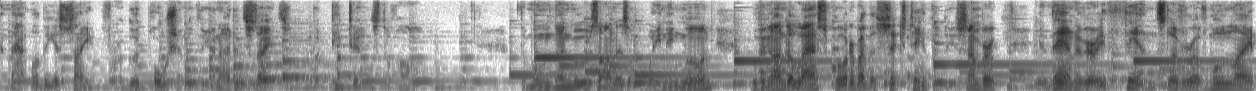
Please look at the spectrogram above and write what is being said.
and that will be a sight for a good portion of the United States, but details to follow. The moon then moves on as a waning moon, moving on to last quarter by the 16th of December, and then a very thin sliver of moonlight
